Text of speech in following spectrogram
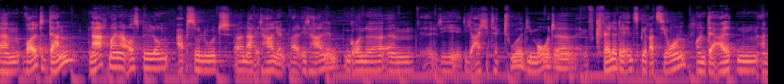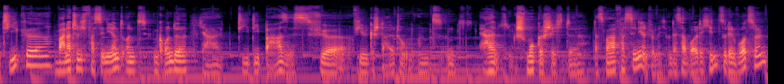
Ähm, wollte dann nach meiner Ausbildung absolut äh, nach Italien, weil Italien im Grunde ähm, die, die Architektur, die Mode, Quelle der Inspiration und der alten Antike war natürlich faszinierend und im Grunde ja die, die Basis für viel Gestaltung und, und ja, Schmuckgeschichte. Das war faszinierend für mich und deshalb wollte ich hin zu den Wurzeln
